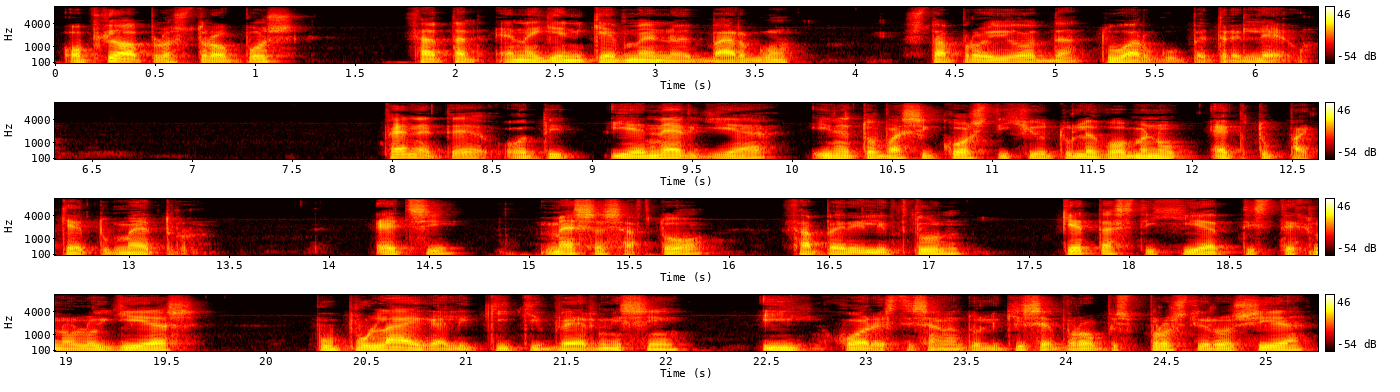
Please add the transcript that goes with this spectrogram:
Ο πιο απλός τρόπος θα ήταν ένα γενικευμένο εμπάργο στα προϊόντα του αργού πετρελαίου. Φαίνεται ότι η ενέργεια είναι το βασικό στοιχείο του λεγόμενου έκτου πακέτου μέτρων. Έτσι, μέσα σε αυτό θα περιληφθούν και τα στοιχεία της τεχνολογίας που πουλάει η γαλλική κυβέρνηση ή χώρες της Ανατολικής Ευρώπης προς τη Ρωσία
